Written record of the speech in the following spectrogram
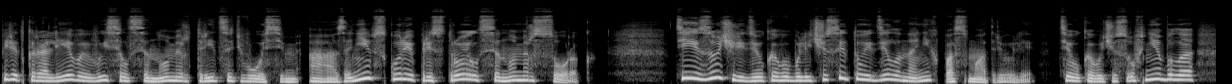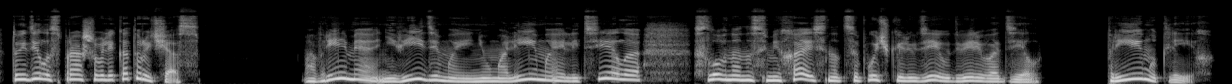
Перед королевой высился номер 38, а за ней вскоре пристроился номер 40. Те из очереди, у кого были часы, то и дело на них посматривали. Те, у кого часов не было, то и дело спрашивали, который час. А время, невидимое и неумолимое, летело, словно насмехаясь над цепочкой людей у двери в отдел. Примут ли их?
